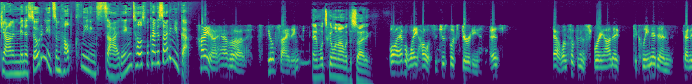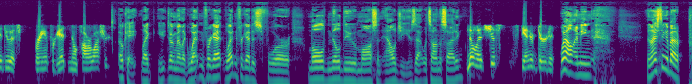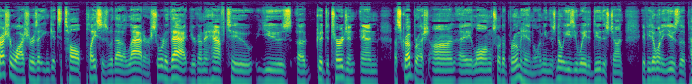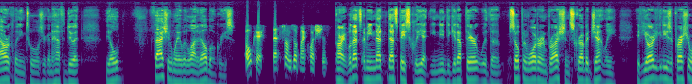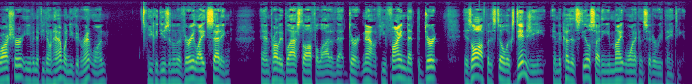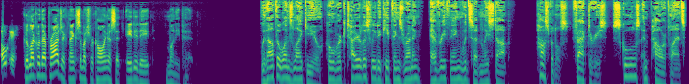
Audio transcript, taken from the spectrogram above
John in Minnesota needs some help cleaning siding. Tell us what kind of siding you've got. Hi, I have a steel siding. And what's going on with the siding? Well, I have a white house. It just looks dirty. It's, yeah, I want something to spray on it to clean it and kind of do a spray and forget, no power washer. Okay, like you're talking about like wet and forget? Wet and forget is for mold, mildew, moss, and algae. Is that what's on the siding? No, it's just standard dirt. It, Well, I mean, the nice thing about a pressure washer is that you can get to tall places without a ladder. Short of that, you're going to have to use a good detergent and a scrub brush on a long sort of broom handle. I mean, there's no easy way to do this, John. If you don't want to use the power cleaning tools, you're going to have to do it the old fashioned way with a lot of elbow grease. okay, that sums up my question. All right. Well, that's I mean that that's basically it. You need to get up there with the soap and water and brush and scrub it gently. If you already could use a pressure washer, even if you don't have one, you could rent one. You could use it on a very light setting and probably blast off a lot of that dirt. Now, if you find that the dirt is off but it still looks dingy, and because it's steel siding, you might want to consider repainting it. Okay. Good luck with that project. Thanks so much for calling us at 888 Money Pit. Without the ones like you, who work tirelessly to keep things running, everything would suddenly stop. Hospitals, factories, schools, and power plants,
